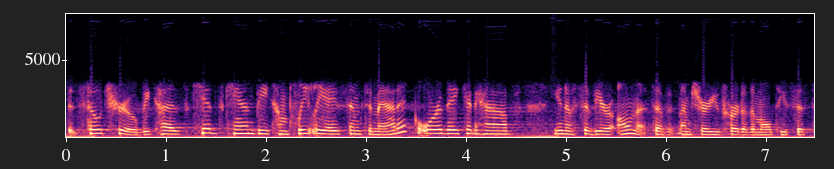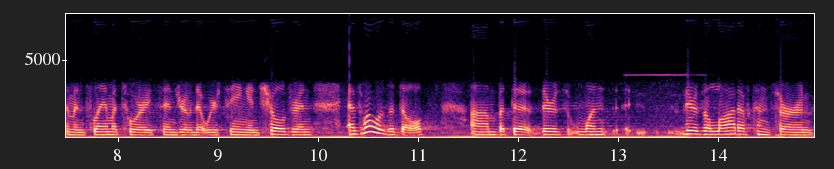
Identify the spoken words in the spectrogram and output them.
It's so true because kids can be completely asymptomatic or they can have, you know, severe illness. I'm sure you've heard of the multi-system inflammatory syndrome that we're seeing in children as well as adults. Um, but the, there's one, there's a lot of concern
